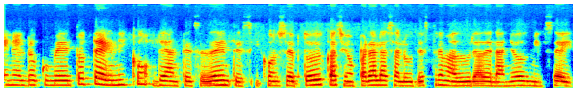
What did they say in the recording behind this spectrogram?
En el documento técnico de antecedentes y concepto de educación para la salud de Extremadura del año 2006,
